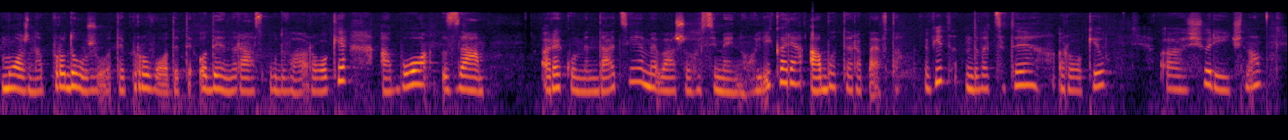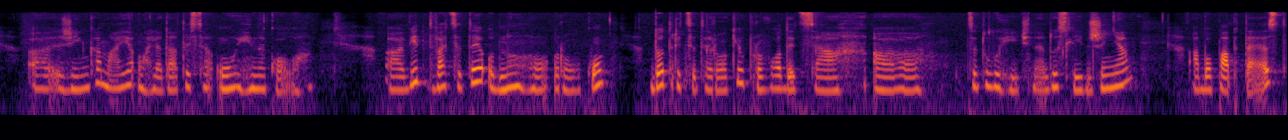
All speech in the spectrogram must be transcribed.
можна продовжувати проводити один раз у два роки або за рекомендаціями вашого сімейного лікаря або терапевта. Від 20 років щорічно жінка має оглядатися у гінеколога. Від 21 року до 30 років проводиться цитологічне дослідження або ПАП-тест,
